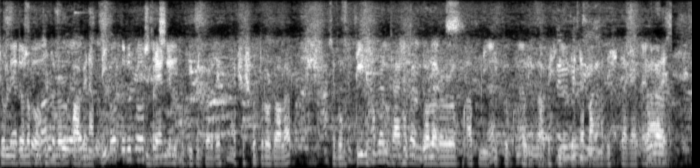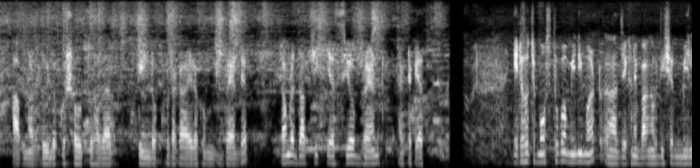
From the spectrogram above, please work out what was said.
চল্লিশ ডলার, পঞ্চাশ ডলার পাবেন আপনি ব্র্যান্ডের উপর ডিপেন্ড করে। দেখুন, একশো সতেরো ডলার এবং তিন হাজার, চার হাজার ডলারেরও আপনি কিন্তু ঘড়ি পাবেন। যেটা বাংলাদেশ টাকায় প্রায় আপনার দুই লক্ষ সত্তর হাজার, তিন লক্ষ টাকা এরকম ব্র্যান্ডের। আমরা যাচ্ছি ক্যাসিও ব্র্যান্ড একটা ক্যাস এটা হচ্ছে মোস্তফা মিনি মার্ট যেখানে বাংলাদেশের মিল,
